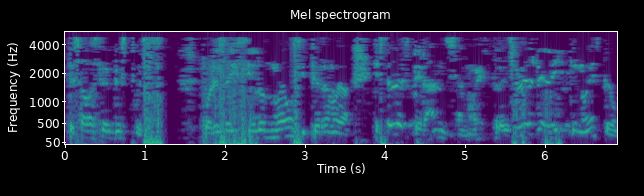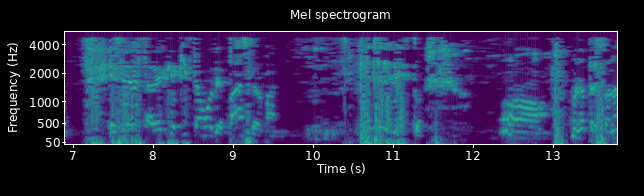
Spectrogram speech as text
esa va a ser después. Por eso hay cielos nuevos y tierra nueva. Esta es la esperanza nuestra, ese es el deleite nuestro. Ese es el saber que aquí estamos de paso, hermano. Piensen en esto. Oh, una persona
